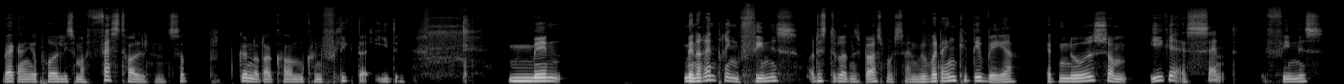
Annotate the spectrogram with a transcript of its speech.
Hver gang jeg prøver ligesom at fastholde den, så begynder der at komme konflikter i det. Men, men erindringen findes, og det stiller den spørgsmålstegn ved, hvordan kan det være, at noget, som ikke er sandt, findes?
